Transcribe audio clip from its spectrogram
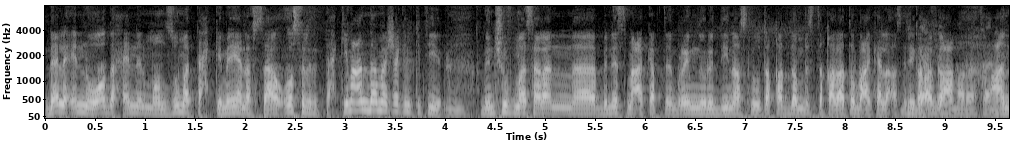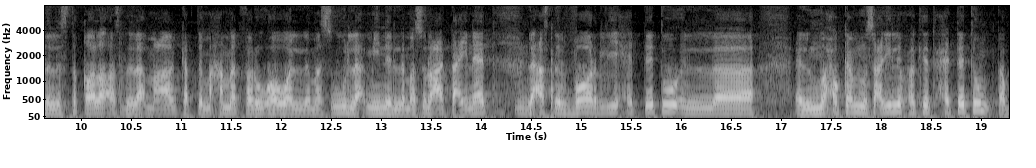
ده لأنه واضح إن المنظومة التحكيمية نفسها واسره التحكيم عندها مشاكل كتير. بنشوف مثلا بنسمع كابتن إبراهيم نور الدين أصله تقدم باستقالته وبعد كده لا اصله تراجع. عن الاستقالة. أصل لا مع كابتن محمد فاروق هو اللي مسؤول لا مين اللي مسؤول على التعيينات؟ لا أصل الفار ليه حتته ال- الحكام المساعدين حتت- حتتهم؟ طب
